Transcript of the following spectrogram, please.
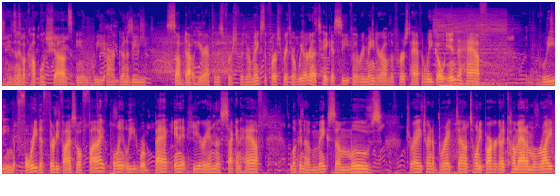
He's going to have a couple of shots, and we are going to be subbed out here after this first free throw. Makes the first free throw. We are going to take a seat for the remainder of the first half, and we go into half leading 40 to 35, so a five-point lead. We're back in it here in the second half, looking to make some moves. Trey trying to break down. Tony Parker going to come at him right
